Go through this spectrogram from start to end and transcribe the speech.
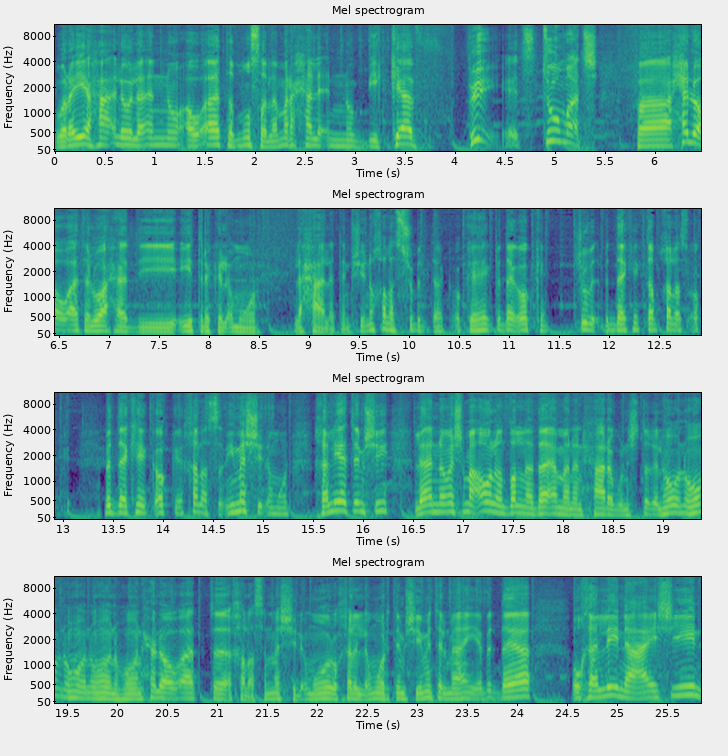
ويريح عقله لأنه أوقات بنوصل لمرحلة إنه بكفي it's too much فحلو أوقات الواحد يترك الأمور. لحالها تمشي. إنه خلص شو بدك؟ okay هيك بدك؟ okay. شو بدك هيك؟ طب خلص okay. بدك هيك؟ okay خلص. يمشي الأمور. خليها تمشي لأنه مش معقول نضلنا دائما نحارب ونشتغل هون وهون وهون وهون وهون. حلو أوقات خلص نمشي الأمور وخلي الأمور تمشي مثل ما هي بدها. وخلينا عايشين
